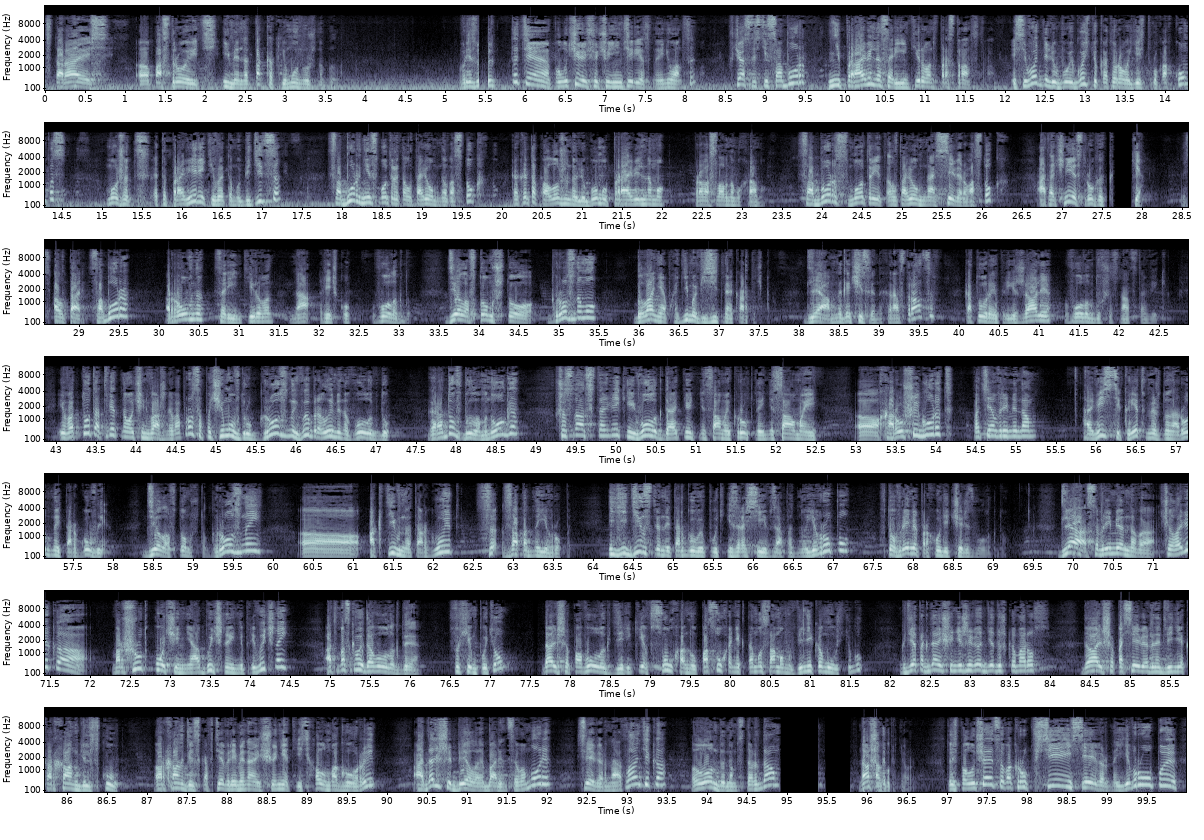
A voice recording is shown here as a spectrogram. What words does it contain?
стараясь а, построить именно так, как ему нужно было. В результате получились очень интересные нюансы. В частности, собор неправильно сориентирован в пространстве. И сегодня любой гость, у которого есть в руках компас, может это проверить и в этом убедиться. Собор не смотрит алтарем на восток, как это положено любому правильному православному храму собор смотрит алтарем на северо-восток, а точнее строго к реке. То есть алтарь собора ровно сориентирован на речку Вологду. Дело в том, что Грозному была необходима визитная карточка для многочисленных иностранцев, которые приезжали в Вологду в XVI веке. И вот тут ответ на очень важный вопрос, а почему вдруг Грозный выбрал именно Вологду? Городов было много в XVI веке, и Вологда отнюдь не самый крупный, не самый э, хороший город по тем временам, а весь секрет в международной торговле. Дело в том, что Грозный э, активно торгует с Западной Европой. И единственный торговый путь из России в Западную Европу в то время проходит через Вологду. Для современного человека маршрут очень необычный и непривычный. От Москвы до Вологды сухим путем, дальше по Вологде, реке в Сухану, по Сухане к тому самому Великому Устюгу, где тогда еще не живет Дедушка Мороз. Дальше по северной двине к Архангельску. Архангельска в те времена еще нет, есть Холмогоры. А дальше Белое Баренцево море, Северная Атлантика, Лондон, Амстердам, наши партнеры. То есть получается вокруг всей Северной Европы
